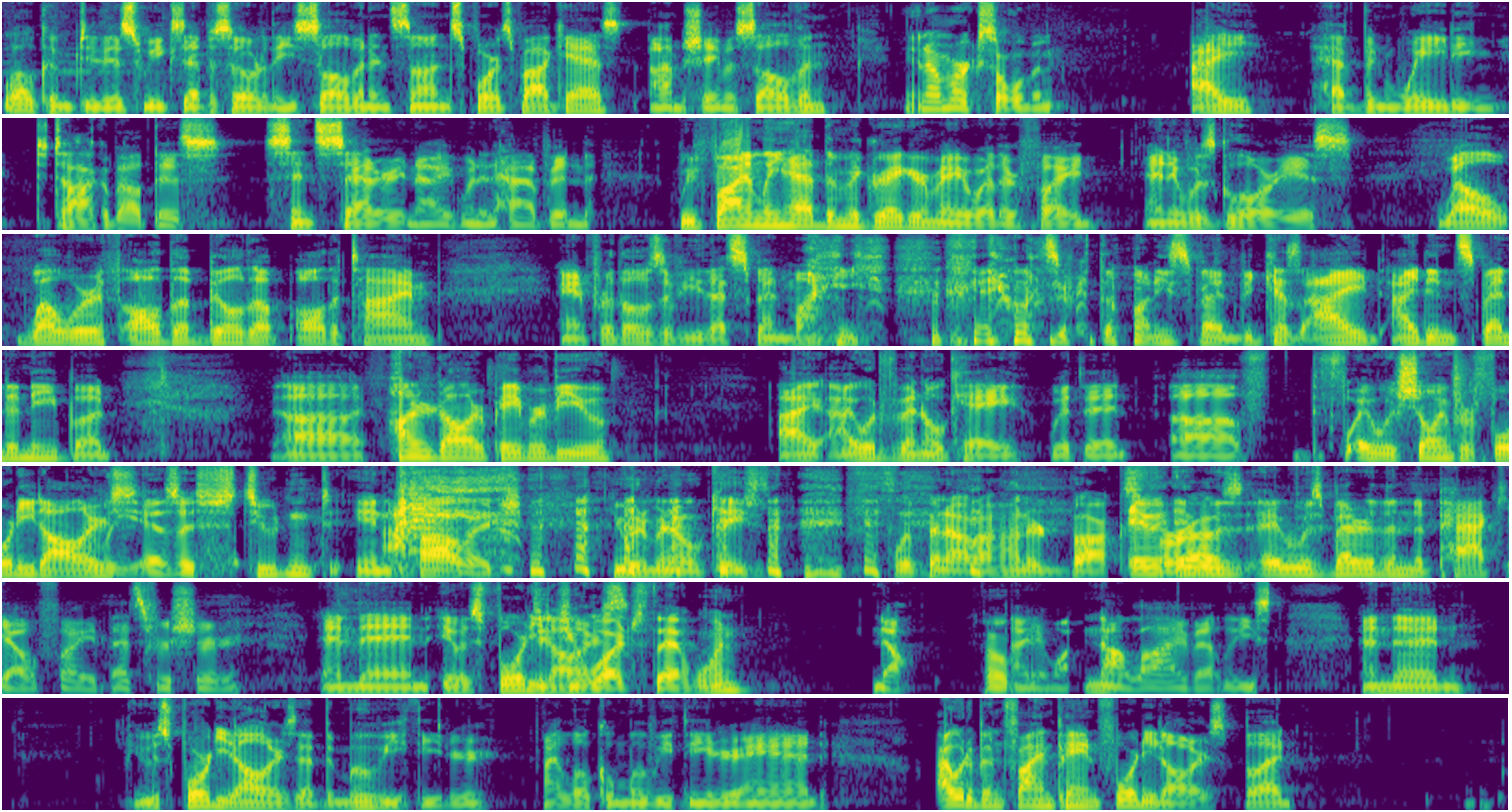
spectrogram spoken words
Welcome to this week's episode of the Sullivan and Son Sports Podcast. I'm Seamus Sullivan. And I'm Mark Sullivan. I have been waiting to talk about this since Saturday night when it happened. We finally had the McGregor Mayweather fight, and it was glorious. Well, well worth all the build up, all the time. And for those of you that spent money, it was worth the money spent because I I didn't spend any, but uh, hundred dollar pay per view. I, I would have been okay with it. Uh, it was showing for forty dollars. As a student in college, you would have been okay flipping out a hundred bucks. It, for it a- was it was better than the Pacquiao fight, that's for sure. And then it was forty Did you watch that one? No, Okay. I didn't watch. Not live, at least. And then it was forty dollars at the movie theater, my local movie theater, and I would have been fine paying forty dollars, but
